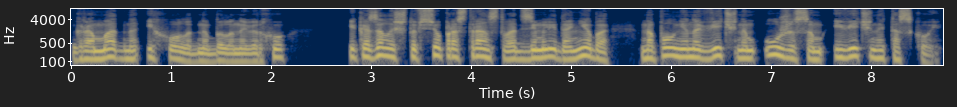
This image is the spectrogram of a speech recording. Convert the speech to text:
громадно и холодно было наверху, и казалось, что все пространство от земли до неба наполнена вечным ужасом и вечной тоской.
